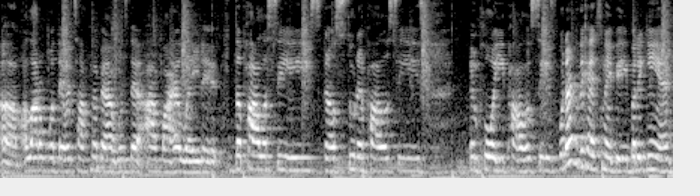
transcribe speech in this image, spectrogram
um, a lot of what they were talking about was that I violated the policies you know student policies employee policies whatever the case may be but again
